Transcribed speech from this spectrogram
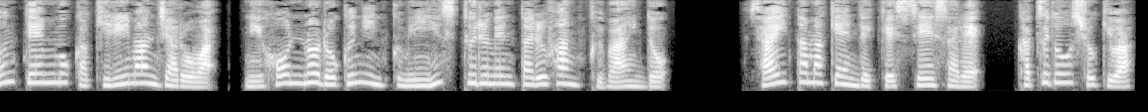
ウンテンモカキリマンジャロは日本の6人組インストゥルメンタルファンクバインド。埼玉県で結成され、活動初期は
